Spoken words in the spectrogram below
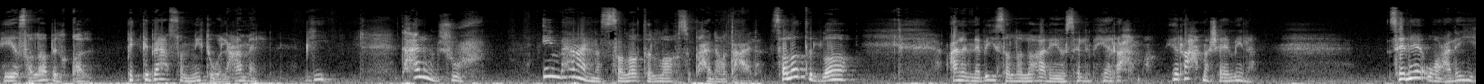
هي صلاة بالقلب باتباع سنته والعمل بيه. تعالوا نشوف إيه معنى صلاة الله سبحانه وتعالى صلاة الله على النبي صلى الله عليه وسلم هي رحمة هي رحمة شاملة. ثناؤه عليه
